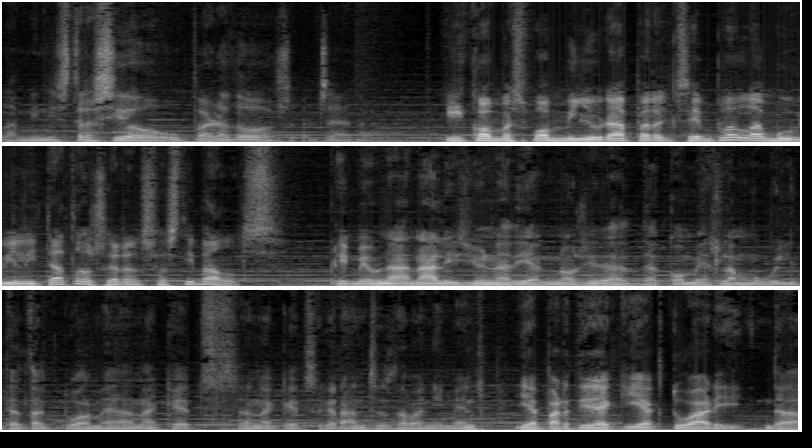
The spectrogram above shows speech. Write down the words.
l'administració, operadors, etc. I com es pot millorar, per exemple, la mobilitat als grans festivals? Primer una anàlisi i una diagnosi de, de com és la mobilitat actualment en aquests, en aquests grans esdeveniments i a partir d'aquí actuar-hi de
